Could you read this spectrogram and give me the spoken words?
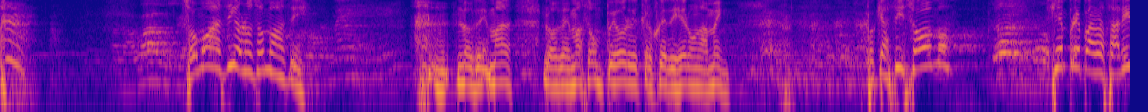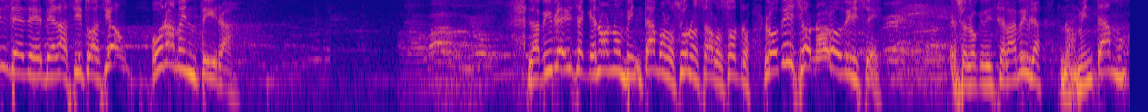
¿Somos así o no somos así? Los demás, los demás son peores que los que dijeron amén. Porque así somos. Siempre para salir de, la situación, una mentira. La Biblia dice que no nos mintamos los unos a los otros. ¿Lo dice o no lo dice? Eso es lo que dice la Biblia. No nos mintamos.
